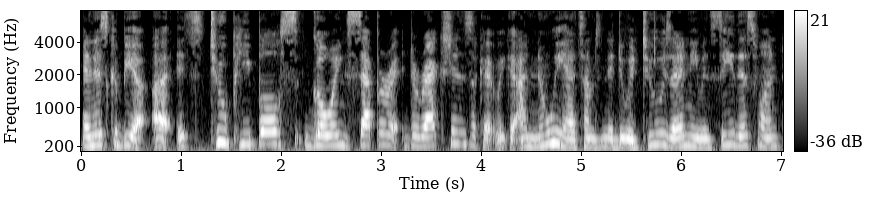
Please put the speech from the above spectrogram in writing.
And this could be a, a it's two people going separate directions. Okay, we could, I knew we had something to do with twos. I didn't even see this one.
